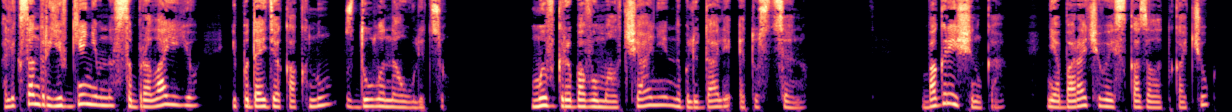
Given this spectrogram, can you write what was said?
Александра Евгеньевна собрала ее и, подойдя к окну, сдула на улицу. Мы в гробовом молчании наблюдали эту сцену. «Багрищенко», — не оборачиваясь, сказала Ткачук,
